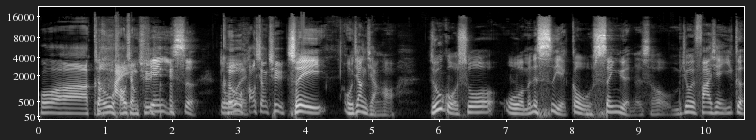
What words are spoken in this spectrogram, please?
哇，可恶，好想去！天一色。可恶，好想去！所以我这样讲哈，如果说我们的视野够深远的时候，我们就会发现一个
